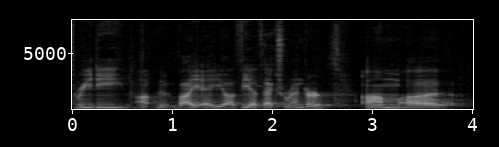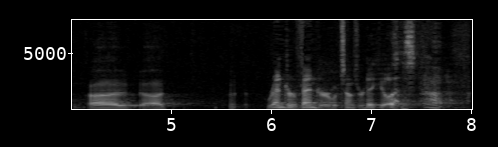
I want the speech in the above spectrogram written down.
3D, uh, by a uh, VFX render, um, uh, uh, uh, render vendor, which sounds ridiculous,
